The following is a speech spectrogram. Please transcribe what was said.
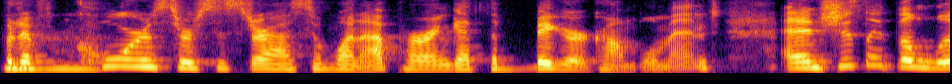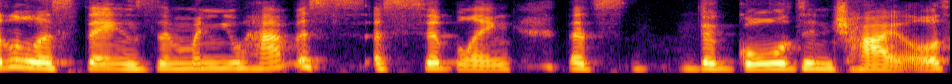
But Mhm. of course, her sister has to one up her and get the bigger compliment. And it's just like the littlest things. And when you have a, a sibling that's the golden child,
